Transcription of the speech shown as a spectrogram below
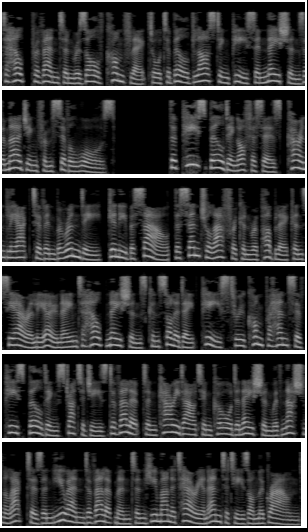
to help prevent and resolve conflict or to build lasting peace in nations emerging from civil wars. The peace-building officers, currently active in Burundi, Guinea-Bissau, the Central African Republic and Sierra Leone aim to help nations consolidate peace through comprehensive peace-building strategies developed and carried out in coordination with national actors and UN development and humanitarian entities on the ground.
